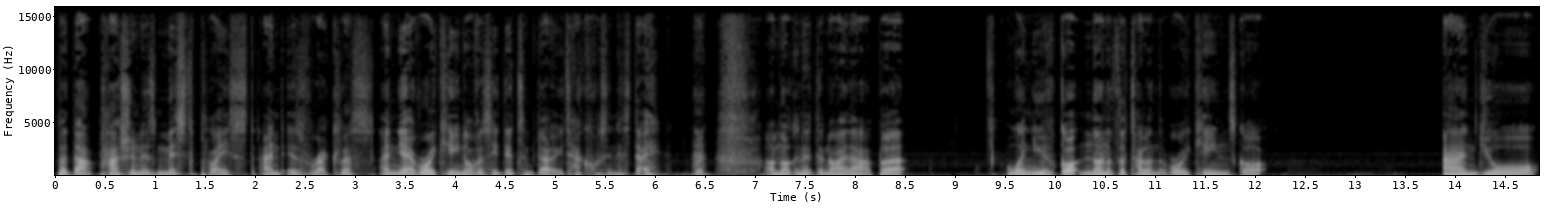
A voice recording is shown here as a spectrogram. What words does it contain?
but that passion is misplaced and is reckless. And yeah, Roy Keane obviously did some dirty tackles in his day. I'm not going to deny that, but when you've got none of the talent that Roy Keane's got, and you're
